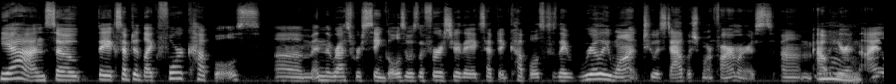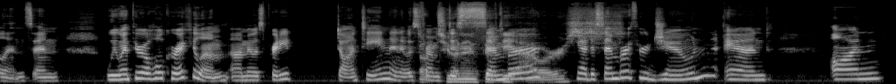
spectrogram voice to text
Yeah, and so they accepted like four couples, um, and the rest were singles. It was the first year they accepted couples because they really want to establish more farmers um, out here in the islands. And we went through a whole curriculum. Um, it was pretty daunting, and it was About from December, hours yeah, December through June, and on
